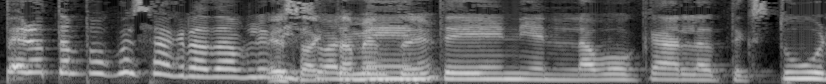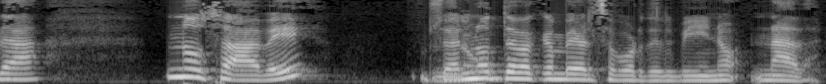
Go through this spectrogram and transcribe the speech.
Pero tampoco es agradable visualmente, ni en la boca la textura. No sabe. O sea, no. No. te va a cambiar el sabor del vino, nada.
